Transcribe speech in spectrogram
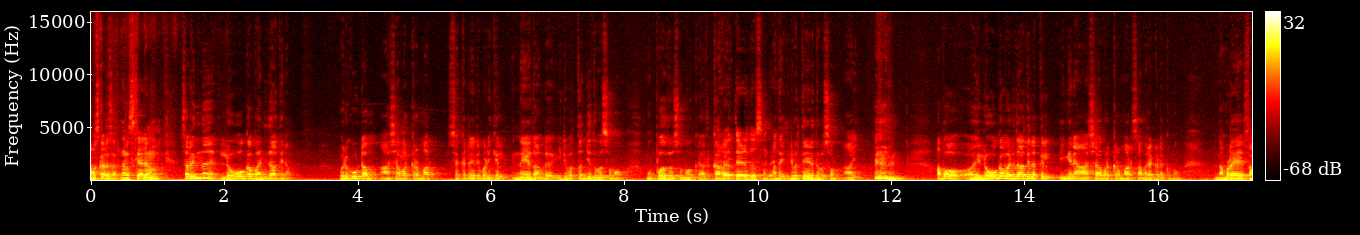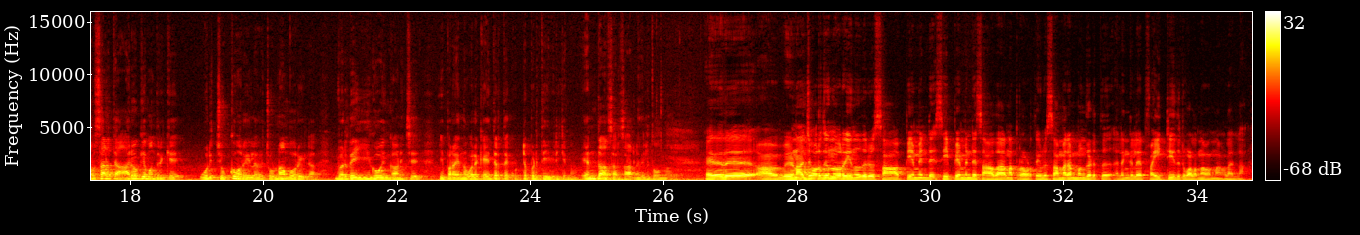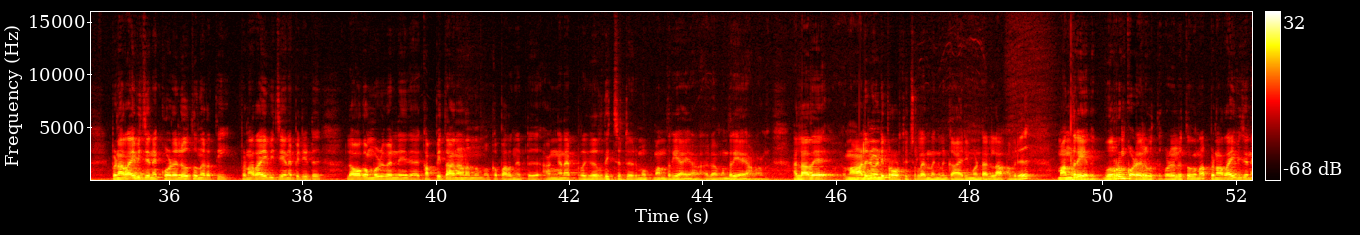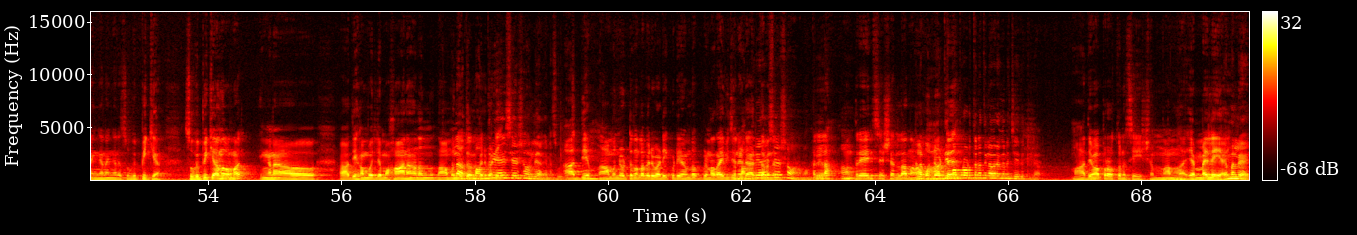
നമസ്കാരം സാർ. നമസ്കാരം. സാർ ഇന്ന് ലോക വനിതാ ദിനം. ഒരു കൂട്ടം ആശാവർക്കർമാർ സെക്രട്ടേറിയറ്റ് പഠിക്കൽ ഇന്ന് ഏതാണ്ട് ഇരുപത്തഞ്ച് ദിവസമോ മുപ്പത് ദിവസമോ ഒക്കെ അടുക്കാറ് ഇരുപത്തേഴ് ദിവസം അതെ ഇരുപത്തേഴ് ദിവസം ആയി. അപ്പോൾ ലോക വനിതാ ദിനത്തിൽ ഇങ്ങനെ ആശാവർക്കർമാർ സമരം കിടക്കുന്നു. നമ്മുടെ സംസ്ഥാനത്തെ ആരോഗ്യമന്ത്രിക്ക് ഒരു ചുക്കും അറിയില്ല ഒരു ചുണ്ണാമ്പും അറിയില്ല. വെറുതെ ഈഗോയും കാണിച്ച് ഈ പറയുന്ന പോലെ കേന്ദ്രത്തെ കുറ്റപ്പെടുത്തിയിരിക്കുന്നു. എന്താ സാർ സാറിന് ഇതിൽ തോന്നുന്നത്? അതായത് വീണ ജോർജ് എന്ന് പറയുന്നത് ഒരു പി എമ്മിന്റെ സി പി എമ്മിന്റെ സാധാരണ പ്രവർത്തകർ ഒരു സമരം പങ്കെടുത്ത് അല്ലെങ്കിൽ ഫൈറ്റ് ചെയ്തിട്ട് വളർന്നു വന്ന ആളല്ല. പിണറായി വിജയനെ കുഴലൂത്ത് നടത്തി പിണറായി വിജയനെ പറ്റിയിട്ട് ലോകം മുഴുവൻ കപ്പിത്താനാണെന്നും ഒക്കെ പറഞ്ഞിട്ട് അങ്ങനെ പ്രകീർത്തിച്ചിട്ട് ഒരു മന്ത്രിയായ മന്ത്രിയായ ആളാണ്. അല്ലാതെ നാടിനു വേണ്ടി പ്രവർത്തിച്ചുള്ള എന്തെങ്കിലും കാര്യം കൊണ്ടല്ല അവർ മന്ത്രിയത് വെറും കുഴലുകുത്ത് കുഴലുകുത്ത് എന്ന് പറഞ്ഞാൽ പിണറായി വിജയൻ എങ്ങനെ എങ്ങനെ സുഖിപ്പിക്കുക? സുഖിപ്പിക്കുക എന്ന് പറഞ്ഞാൽ ഇങ്ങനെ അദ്ദേഹം വലിയ മഹാനാണെന്ന് നാം മുന്നോട്ട് പരിപാടി അങ്ങനെ ആദ്യം നാം മുന്നോട്ട് എന്നുള്ള പരിപാടി കൂടിയാണ് പിണറായി വിജയന്റെ അടുത്ത മന്ത്രി? അല്ല മന്ത്രിയായതിനു ശേഷം അല്ല നാം മുന്നോട്ട് പ്രവർത്തനത്തിൽ അവരങ്ങനെ ചെയ്തിട്ടില്ല. മാധ്യമപ്രവർത്തന ശേഷം എം എൽ എ ആയി.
